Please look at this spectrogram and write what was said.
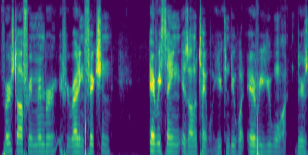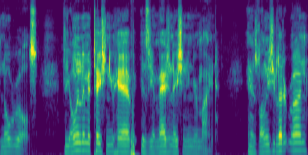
First off, remember if you're writing fiction, everything is on the table. You can do whatever you want. There's no rules. The only limitation you have is the imagination in your mind. And as long as you let it run,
